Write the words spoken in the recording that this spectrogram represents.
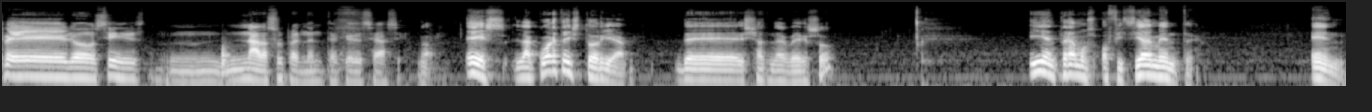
Pero sí, mm, nada sorprendente que sea así. No. Es la cuarta historia de Shatnerverso. Y entramos oficialmente en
